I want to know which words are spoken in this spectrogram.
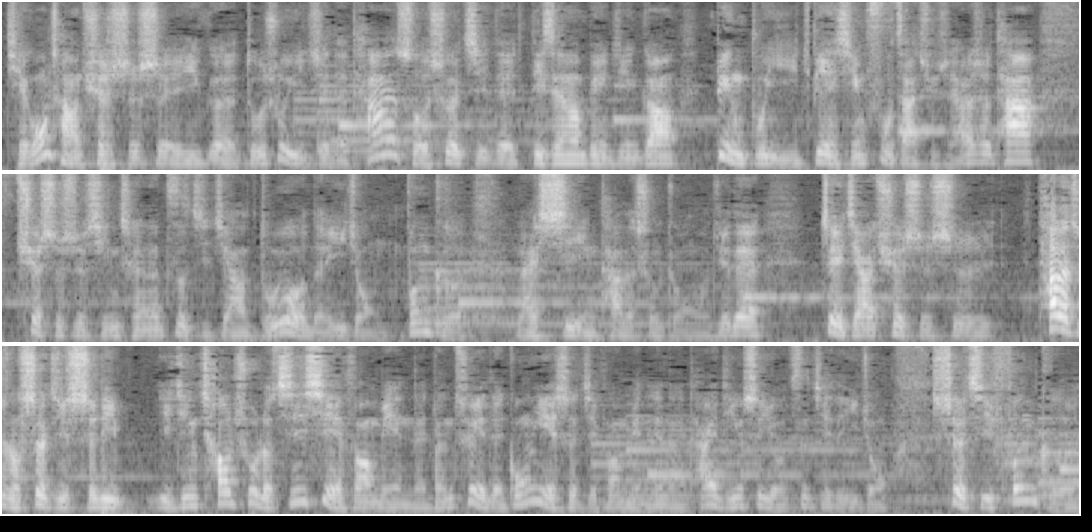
铁工厂确实是一个独树一帜的，它所设计的第三方变形金刚并不以变形复杂取胜，而是它确实是形成了自己这样独有的一种风格来吸引它的受众。我觉得这家确实是。它的这种设计实力已经超出了机械方面的纯粹的工业设计方面的这个能，它已经是有自己的一种设计风格，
